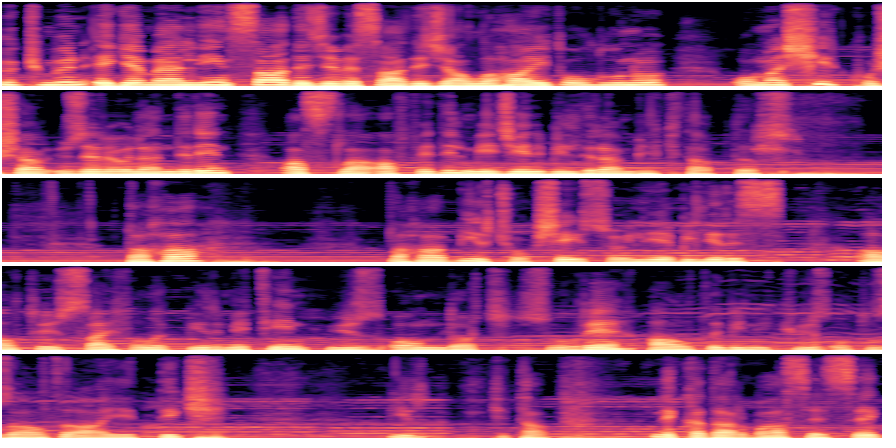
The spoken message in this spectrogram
Hükmün egemenliğin sadece ve sadece Allah'a ait olduğunu, ona şirk koşar üzere ölenlerin asla affedilmeyeceğini bildiren bir kitaptır. Daha daha birçok şey söyleyebiliriz. 600 sayfalık bir metin, 114 sure, 6236 ayetlik bir kitap. Ne kadar bahsetsek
